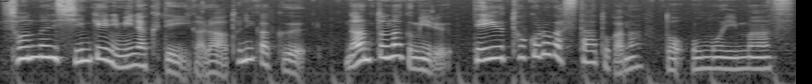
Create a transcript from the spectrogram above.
そんなに真剣に見なくていいからとにかくなんとなく見るっていうところがスタートかなと思います。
